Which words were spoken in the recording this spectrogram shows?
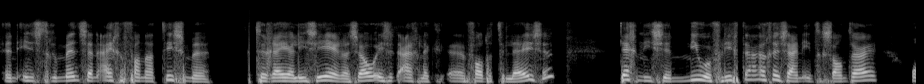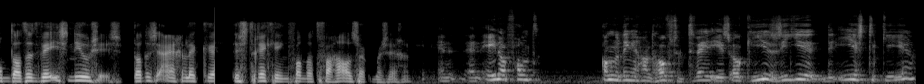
een instrument zijn eigen fanatisme te realiseren. Zo is het eigenlijk uh, valt het te lezen. Technische nieuwe vliegtuigen zijn interessanter omdat het weer iets nieuws is. Dat is eigenlijk uh, de strekking van dat verhaal, zou ik maar zeggen. En, en één opvallend andere dingen aan het hoofdstuk 2 is ook hier zie je de eerste keer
